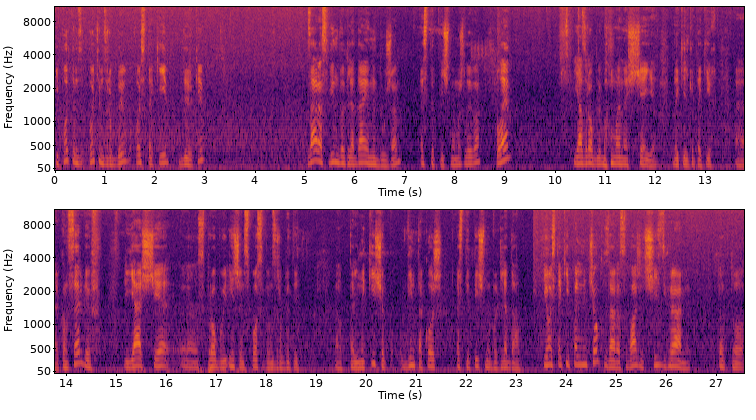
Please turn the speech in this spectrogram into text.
і потім, потім зробив ось такі дирки. Зараз він виглядає не дуже естетично, можливо. Але я зроблю, бо в мене ще є декілька таких консервів. Я ще е, спробую іншим способом зробити е, пальники, щоб він також естетично виглядав. І ось такий пальничок зараз важить 6 грамів. Тобто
